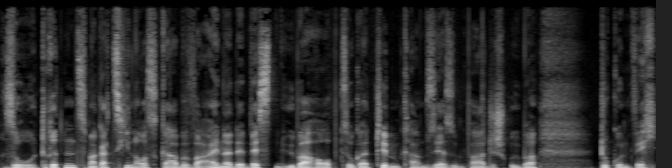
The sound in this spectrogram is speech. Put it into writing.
So, drittens, Magazinausgabe war einer der besten überhaupt. Sogar Tim kam sehr sympathisch rüber. Duck und weg.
